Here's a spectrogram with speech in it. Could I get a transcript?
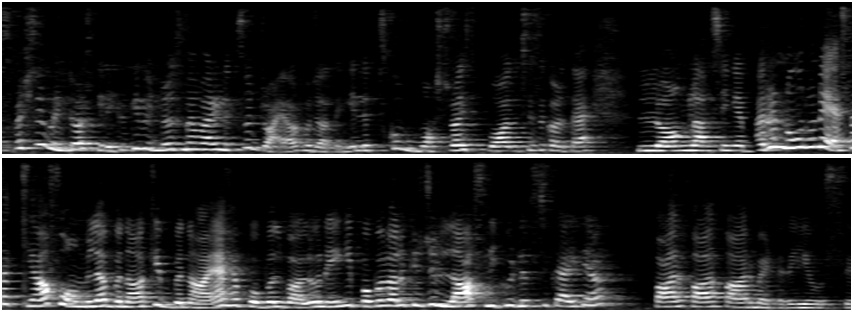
स्पेशली विंटर्स के लिए, क्योंकि विंटर्स में हमारे लिप्स ड्राई आउट हो जाते हैं। ये लिप्स को मॉइस्चराइज बहुत अच्छे से करता है। लॉन्ग लास्टिंग है। आई नो उन्होंने ऐसा क्या फॉर्मूला बना के बनाया है पर्पल वालों ने। कि पर्पल वालों की जो लास्ट लिक्विड लिपस्टिक आई थी ना फार फार फार बेटर है ये उससे।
